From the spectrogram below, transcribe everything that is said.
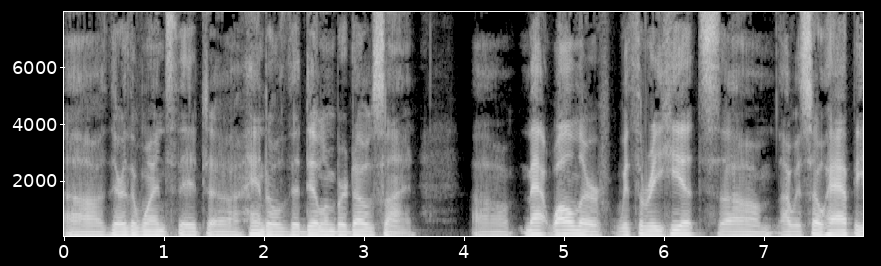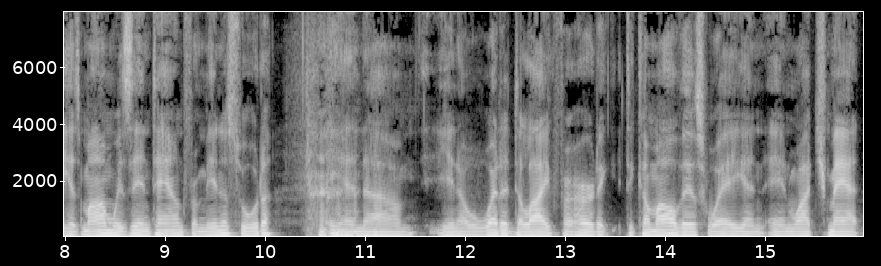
Uh, they're the ones that uh, handle the Dylan Burdeaux sign. Uh, Matt Wallner with three hits. Um, I was so happy. His mom was in town from Minnesota, and um, you know what a delight for her to to come all this way and and watch Matt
